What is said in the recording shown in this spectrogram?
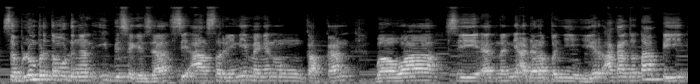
sebelum bertemu dengan iblis ya guys ya si Alster ini pengen mengungkapkan bahwa si Edna ini adalah penyihir akan tetapi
